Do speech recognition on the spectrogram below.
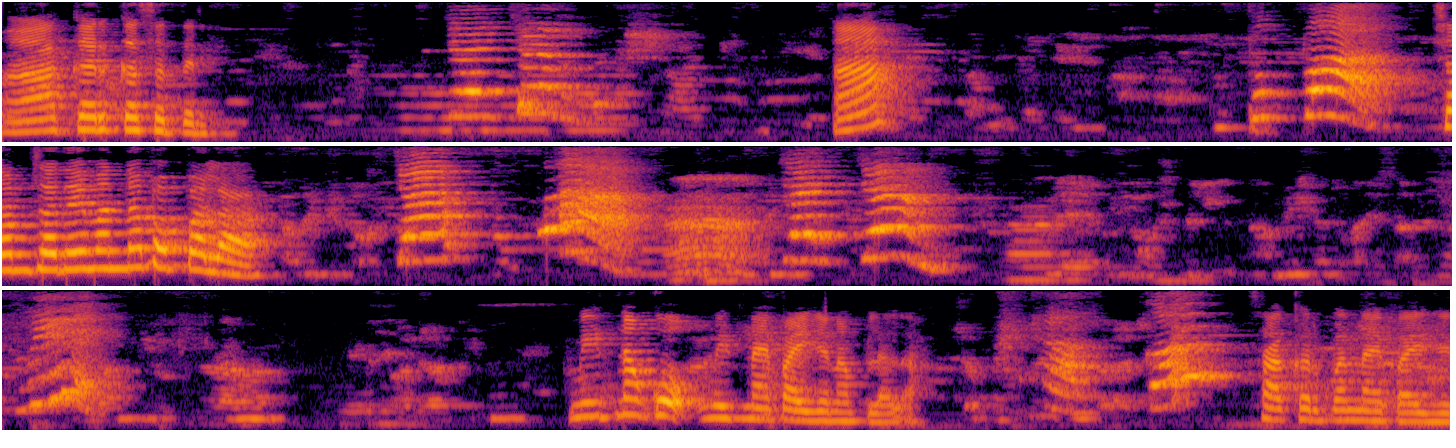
हा कर कस तरी. हा? चमचा दे म्हण ना पप्पाला. मीठ नको मीठ नाही पाहिजे ना आपल्याला. साखर पण नाही पाहिजे.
